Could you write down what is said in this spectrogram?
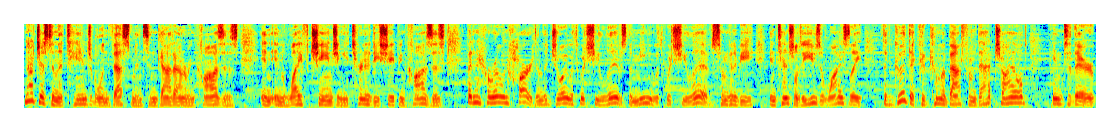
Not just in the tangible investments in God honoring causes, in, in life changing, eternity shaping causes, but in her own heart and the joy with which she lives, the meaning with which she lives. So I'm going to be intentional to use it wisely. The good that could come about from that child into their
